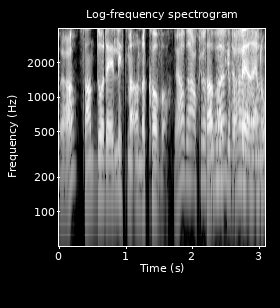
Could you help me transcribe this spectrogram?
Ja. Sant? Da det er litt mer undercover. ja, det er akkurat Sant? Når jeg skal på Ja, ja, ferie ja. nå,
